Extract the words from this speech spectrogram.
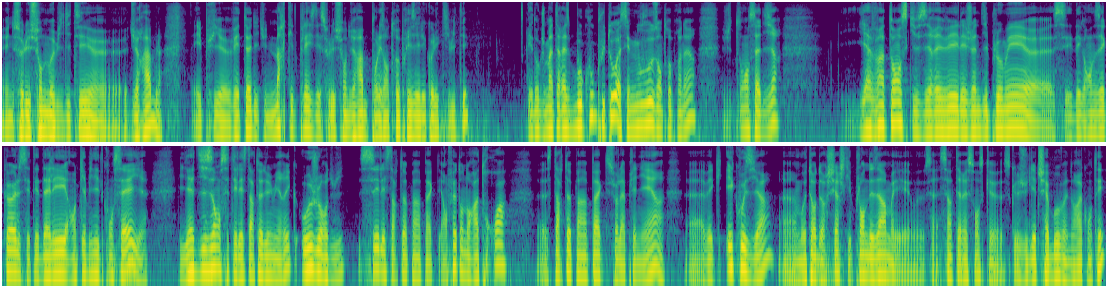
une solution de mobilité durable. Et puis, Vetted est une marketplace des solutions durables pour les entreprises et les collectivités. Et donc, je m'intéresse beaucoup plutôt à ces nouveaux entrepreneurs. J'ai tendance à dire il y a 20 ans, ce qui faisait rêver les jeunes diplômés, euh, c'est des grandes écoles, c'était d'aller en cabinet de conseil. Il y a 10 ans, c'était les startups du numérique. Aujourd'hui, c'est les startups à impact. Et en fait, on aura trois euh, startups à impact sur la plénière, euh, avec Ecosia, un moteur de recherche qui plante des arbres, et euh, c'est assez intéressant ce que, ce que Juliette Chabot va nous raconter.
